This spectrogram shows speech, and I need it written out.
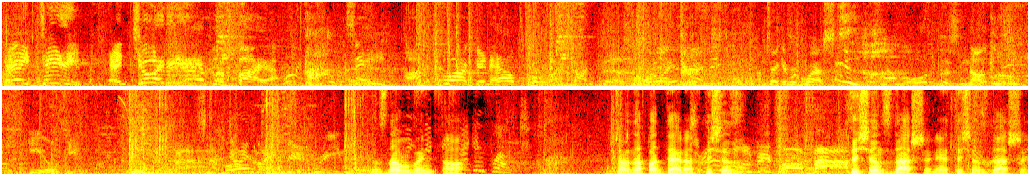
Hey team, enjoy the amplifier! See, I'm fucking helpful. I'm taking requests. Heals you. To znowu będzie... O, Seconds left. Czarna Pantera, tysiąc... Tysiąc daszy, nie? Tysiąc daszy.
